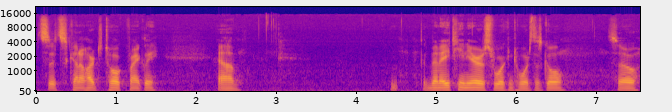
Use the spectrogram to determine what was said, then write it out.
It's, it's kind of hard to talk, frankly. Um, it's been 18 years working towards this goal, so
